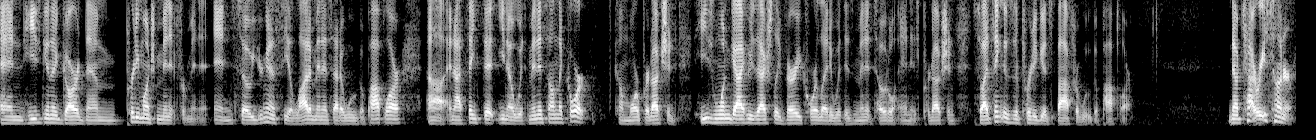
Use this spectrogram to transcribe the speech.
and he's going to guard them pretty much minute for minute. And so you're going to see a lot of minutes out of Wooga Poplar. Uh, and I think that, you know, with minutes on the court, come more production. He's one guy who's actually very correlated with his minute total and his production. So I think this is a pretty good spot for Wooga Poplar. Now, Tyrese Hunter,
